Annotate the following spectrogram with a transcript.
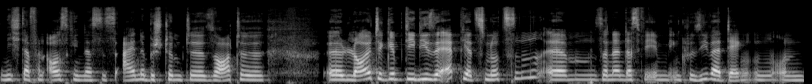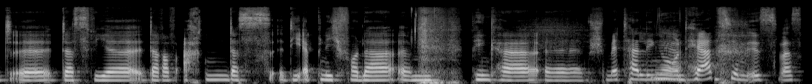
nicht davon ausgehen, dass es eine bestimmte Sorte äh, Leute gibt, die diese App jetzt nutzen, ähm, sondern dass wir eben inklusiver denken und äh, dass wir darauf achten, dass die App nicht voller ähm, pinker äh, Schmetterlinge ja. und Herzchen ist, was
